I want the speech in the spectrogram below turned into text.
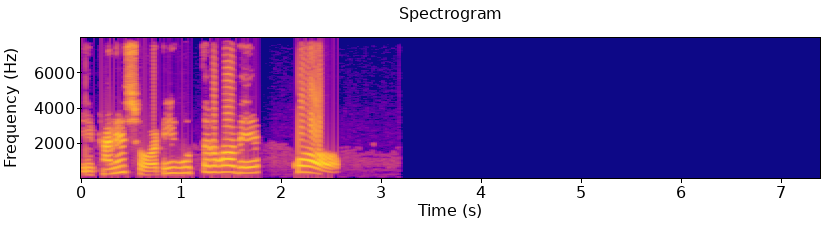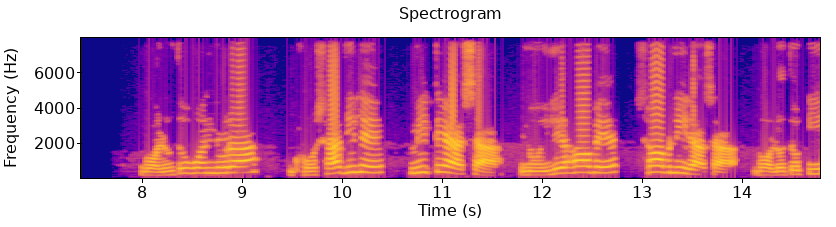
এখানে সঠিক উত্তর হবে ক। বলো তো বন্ধুরা, ঘোষা দিলে মিটে আসা, নইলে হবে সব নিরাশা, বলো তো কি?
